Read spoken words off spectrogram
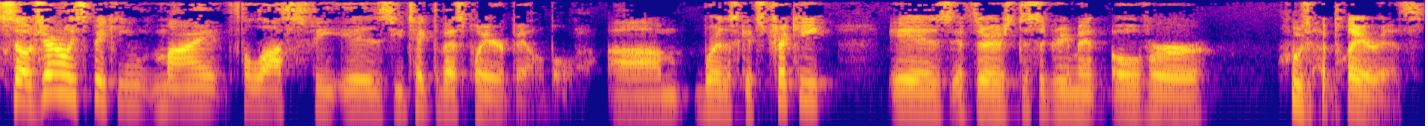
So generally speaking, my philosophy is you take the best player available. Um, where this gets tricky is if there's disagreement over who that player is.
